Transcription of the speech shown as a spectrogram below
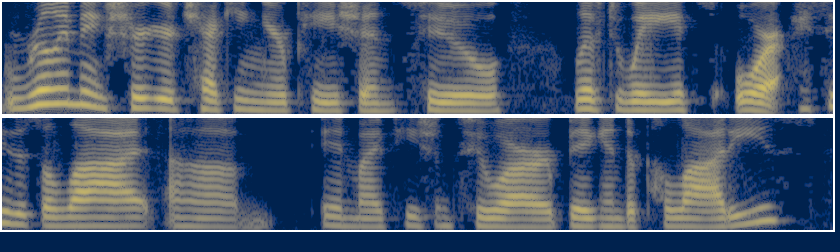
really make sure you're checking your patients who lift weights or I see this a lot um, in my patients who are big into Pilates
